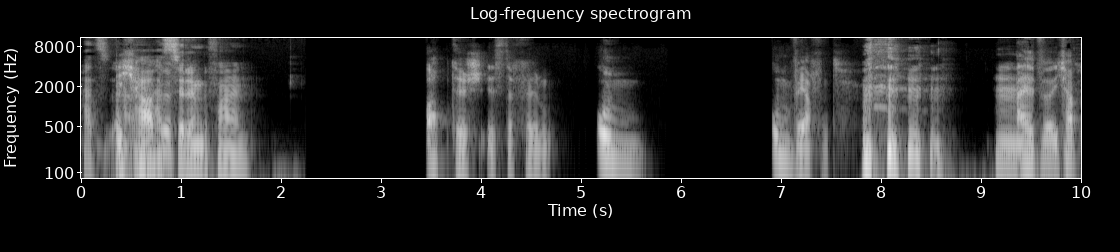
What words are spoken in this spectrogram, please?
Hat's, Ich äh, habe- hat's dir denn gefallen? Optisch ist der Film um, umwerfend. Hm. Also ich habe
